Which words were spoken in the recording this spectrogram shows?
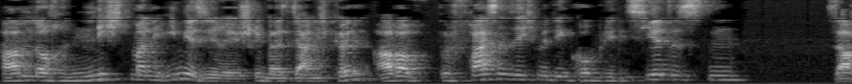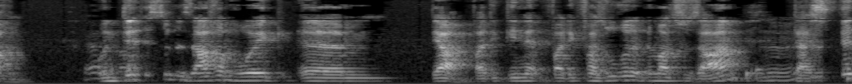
haben noch nicht mal eine E-Mail-Serie geschrieben, weil sie da nicht können, aber befassen sich mit den kompliziertesten Sachen. Und genau. das ist so eine Sache, wo ich, ähm, ja, weil ich, den, weil ich versuche, das immer zu sagen, Mhm. dass das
